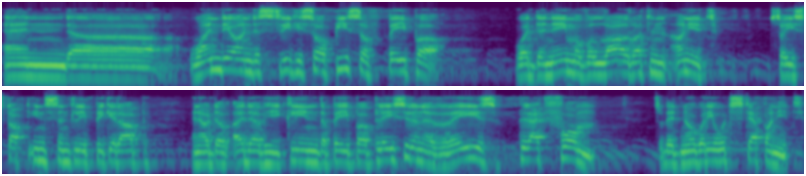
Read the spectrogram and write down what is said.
And uh, one day on the street he saw a piece of paper with the name of Allah written on it. So he stopped instantly, picked it up, and out of adab he cleaned the paper, placed it on a raised platform so that nobody would step on it.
